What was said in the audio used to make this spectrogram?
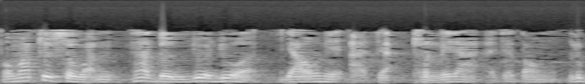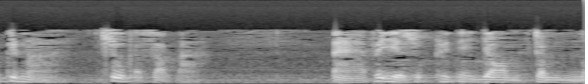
ผมว่าทุตสวรรค์ถ้าโดนยั่วยั่วเย้าเนี่ยอาจจะทนไม่ได้ อาจจะต้องลุกขึ้นมาสู้กับซาตานแต่พระเยซูคริสต์เนี่ยยอมจำน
